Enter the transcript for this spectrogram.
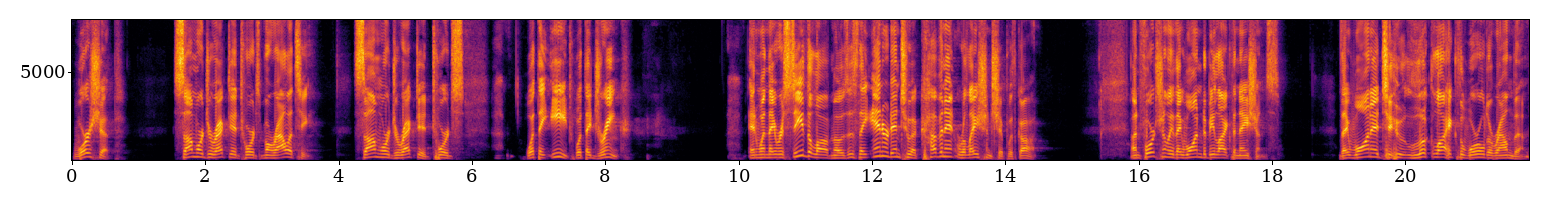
worship, some were directed towards morality. Some were directed towards uh, what they eat, what they drink. And when they received the law of Moses, they entered into a covenant relationship with God. Unfortunately, they wanted to be like the nations. They wanted to look like the world around them.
